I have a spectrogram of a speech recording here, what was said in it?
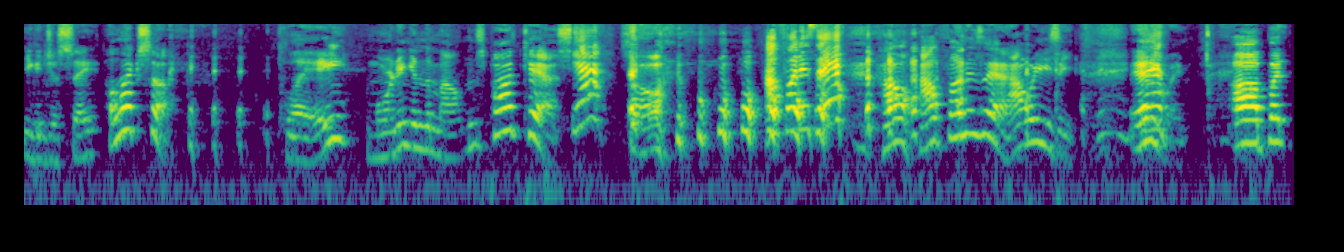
you can just say, Alexa, play Morning in the Mountains podcast. Yeah. So, How fun is that? how how fun is that? How easy? Anyway, uh, but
